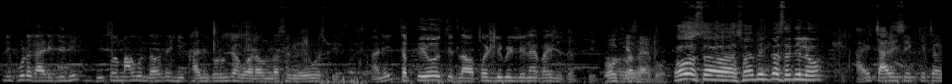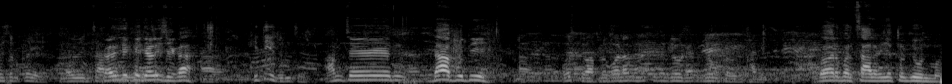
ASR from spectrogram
आपली पुढे गाडी गेली ही पण मागून जाऊ दे ही खाली करून घ्या गोडाऊनला सगळं व्यवस्थित. आणि थप्पी व्यवस्थित लावा पडली बिडली नाही पाहिजे थप्पी. ओके साहेब हो स- सोयाबीन कसं दिलं? हो? आहे चाळीस एक्केचाळीस रुपये नवीन चाळीस. एक्केचाळीस आहे का? हा. किती आहे तुमचे? आमचे दहा पुती. वस्तू आपलं गोडाऊन तिथं घेऊ घेऊ करून खाली. बरं बरं चालेल येतो घेऊन मग.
